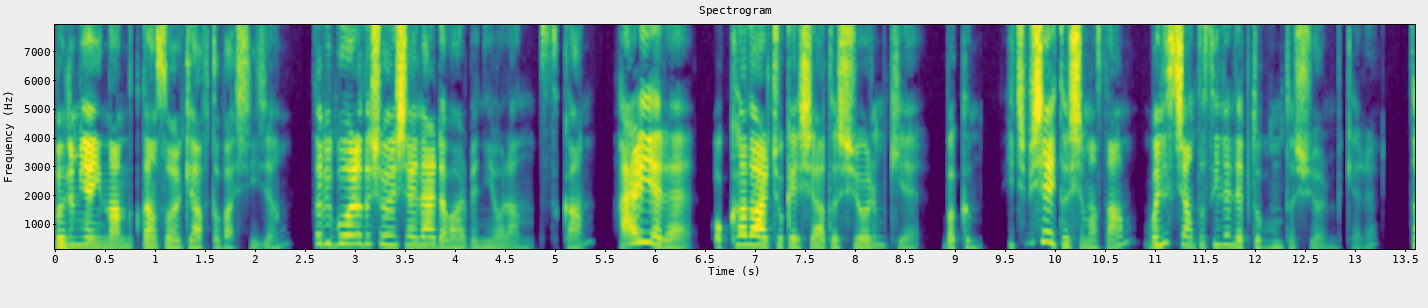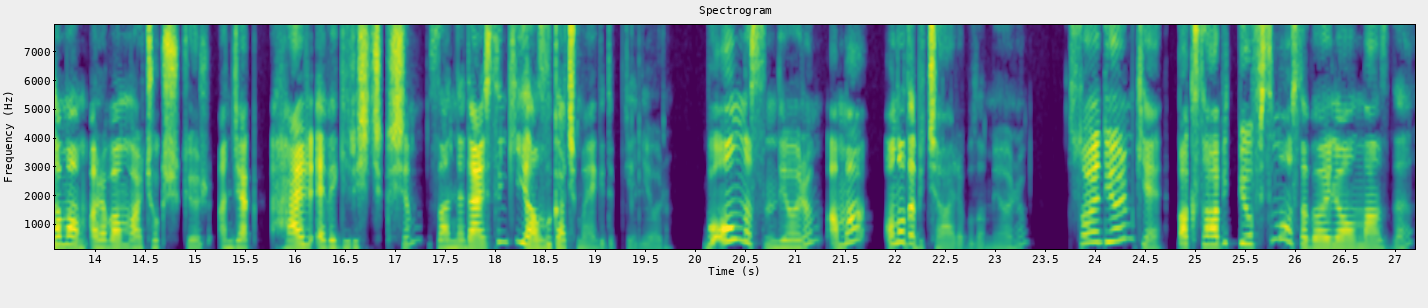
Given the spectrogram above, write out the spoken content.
Bölüm yayınlandıktan sonraki hafta başlayacağım. Tabii bu arada şöyle şeyler de var beni yoran, sıkan. Her yere o kadar çok eşya taşıyorum ki. Bakın hiçbir şey taşımasam valiz çantasıyla laptopumu taşıyorum bir kere. Tamam arabam var çok şükür ancak her eve giriş çıkışım zannedersin ki yazlık açmaya gidip geliyorum. Bu olmasın diyorum ama ona da bir çare bulamıyorum. Sonra diyorum ki bak sabit bir ofisim olsa böyle olmazdı.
